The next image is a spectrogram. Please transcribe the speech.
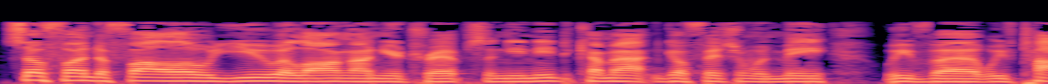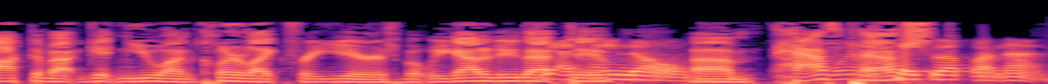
so fun to follow you along on your trips and you need to come out and go fishing with me. We've, uh, we've talked about getting you on Clear Lake for years, but we got to do that yes, too. I know. Um, half past, take you up on that.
